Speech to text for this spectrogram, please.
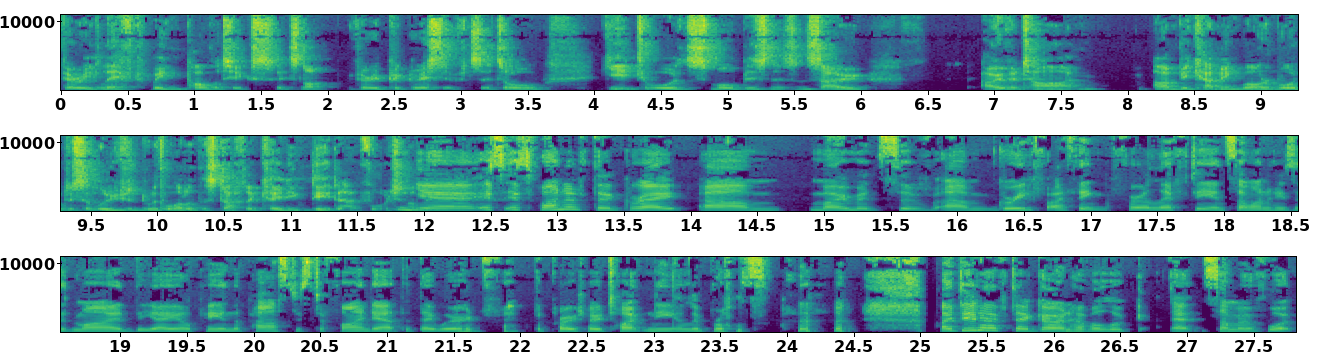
very left wing politics. It's not very progressive. It's, it's all geared towards small business. And so over time, I'm becoming more and more disillusioned with a lot of the stuff that Keating did, unfortunately. Yeah, it's it's one of the great um, moments of um, grief, I think, for a lefty and someone who's admired the ALP in the past is to find out that they were in fact the prototype neoliberals. I did have to go and have a look at some of what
